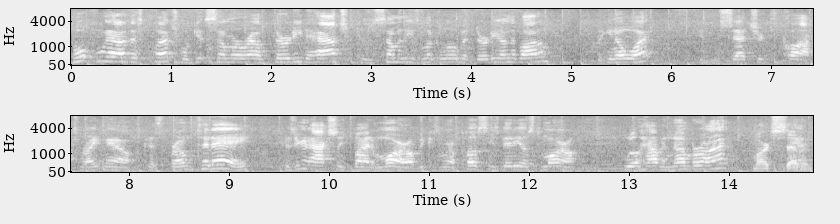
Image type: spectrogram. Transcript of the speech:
Hopefully out of this clutch we'll get somewhere around 30 to hatch because some of these look a little bit dirty on the bottom. But you know what? You can set your clocks right now because from today, because you're gonna actually by tomorrow because we're gonna post these videos tomorrow, we'll have a number on it. March 7th. And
